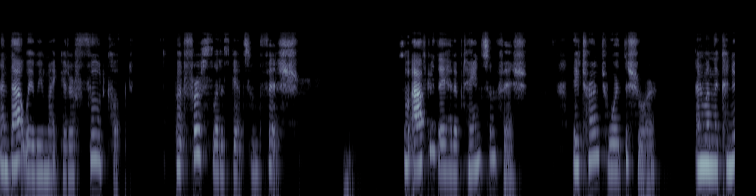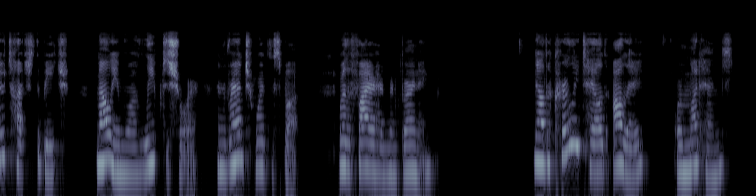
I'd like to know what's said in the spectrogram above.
and that way we might get our food cooked. But first let us get some fish." So after they had obtained some fish, they turned toward the shore, and when the canoe touched the beach, Maui Mua leaped ashore and ran toward the spot where the fire had been burning. Now the curly tailed ale, or mud hens,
